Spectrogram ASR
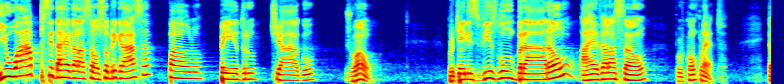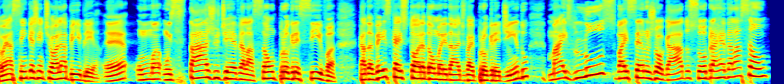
E o ápice da revelação sobre graça, Paulo, Pedro, Tiago, João porque eles vislumbraram a revelação por completo. Então é assim que a gente olha a Bíblia, é uma, um estágio de revelação progressiva. Cada vez que a história da humanidade vai progredindo, mais luz vai sendo jogado sobre a revelação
